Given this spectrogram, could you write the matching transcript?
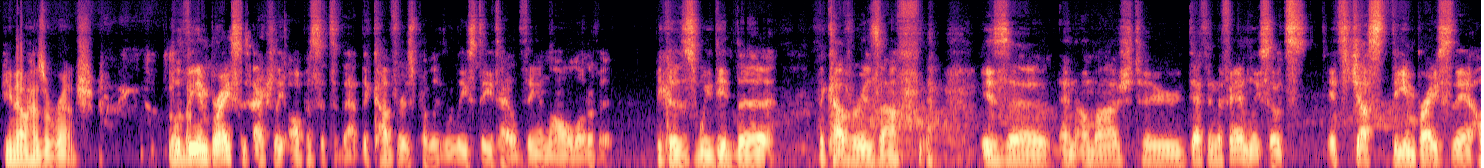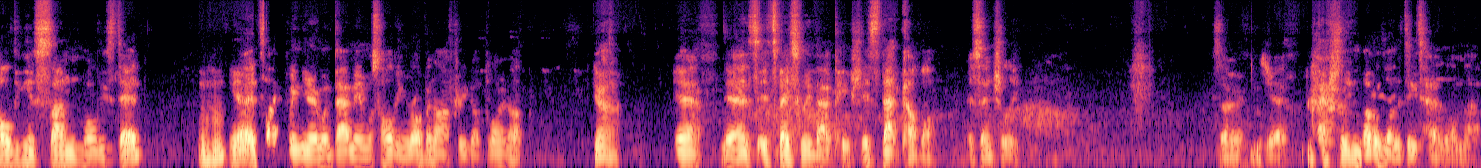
he now has a wrench. Well, the embrace is actually opposite to that. The cover is probably the least detailed thing in the whole lot of it, because we did the the cover is um is uh, an homage to Death in the Family. So it's it's just the embrace there holding his son while he's dead. Mhm. Yeah, it's like when you know when Batman was holding Robin after he got blown up. Yeah, Yeah, yeah, it's it's basically that picture. It's that cover essentially. So yeah, actually, not a lot of detail on that.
